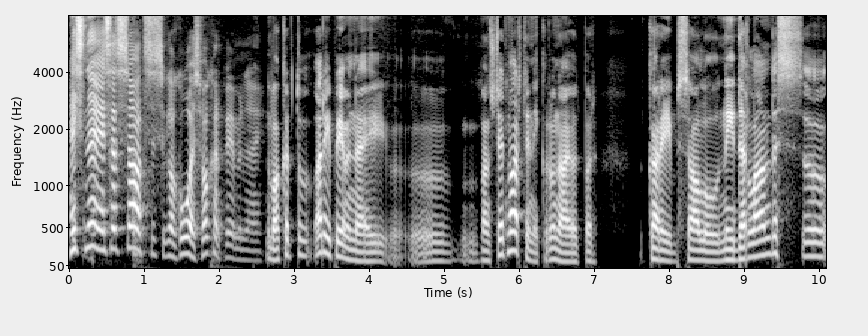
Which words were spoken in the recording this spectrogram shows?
Es nē, es esmu sācis, ko es vakar pieminēju. Nu, Vakar tu arī pieminēji, uh, man šķiet, Martiniku runājot par Karību salu Nīderlandes, uh,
